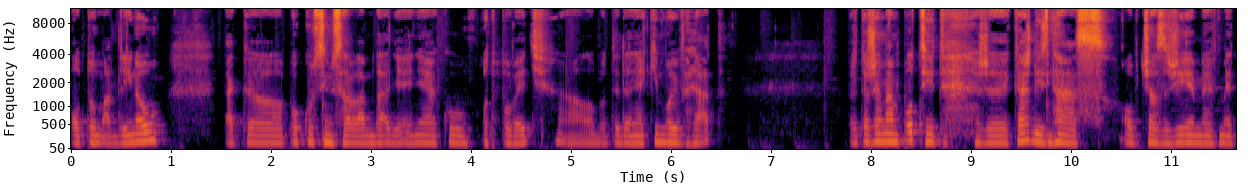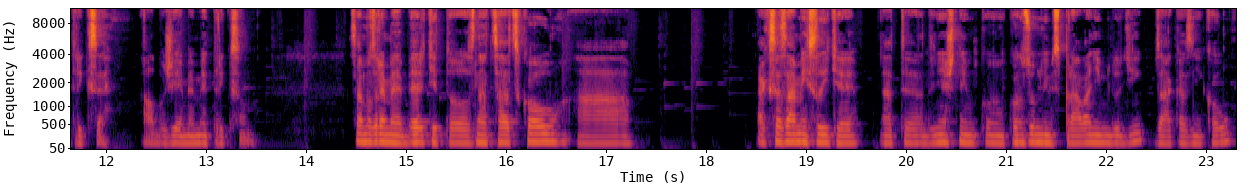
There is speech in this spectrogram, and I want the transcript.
potom Adrinou, tak e, pokúsim sa vám dať aj nejakú odpoveď, alebo teda nejaký môj vhľad. Pretože mám pocit, že každý z nás občas žijeme v Matrixe, alebo žijeme Matrixom. Samozrejme, berte to s nadsádzkou a ak sa zamyslíte nad dnešným konzumným správaním ľudí, zákazníkov,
